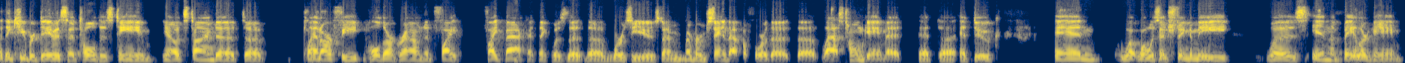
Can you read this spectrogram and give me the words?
I think Hubert Davis had told his team, you know, it's time to to plant our feet, hold our ground, and fight fight back. I think was the the words he used. I remember him saying that before the the last home game at at uh, at Duke. And what what was interesting to me was in the Baylor game,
